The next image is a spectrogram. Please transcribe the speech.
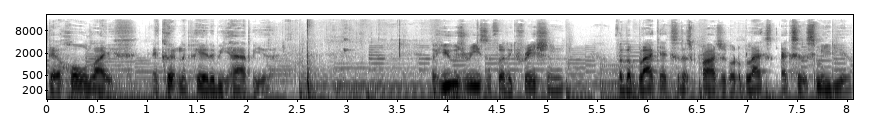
their whole life and couldn't appear to be happier. A huge reason for the creation for the Black Exodus Project or the Black Exodus Media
